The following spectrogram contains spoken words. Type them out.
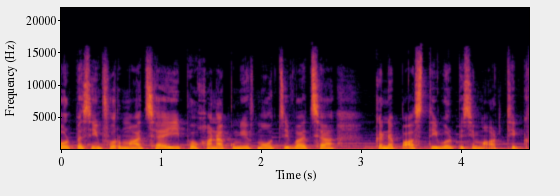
որպես ինֆորմացիայի փոխանակում եւ մոտիվացիա կնպաստի, որպեսի մարդիկ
